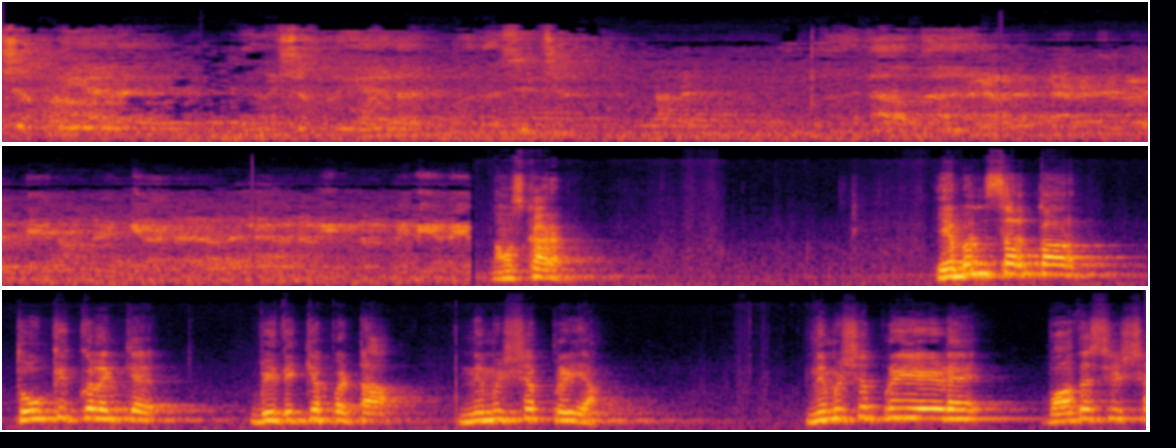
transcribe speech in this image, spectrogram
നിമിഷപ്രിയന് ശക്തിയാണ് വധശിക്ഷ നമസ്കാരം. യമൻ സർക്കാർ തൂക്കിക്കൊലയ്ക്ക് വിധിക്കപ്പെട്ട നിമിഷപ്രിയ. നിമിഷപ്രിയയുടെ വധശിക്ഷ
